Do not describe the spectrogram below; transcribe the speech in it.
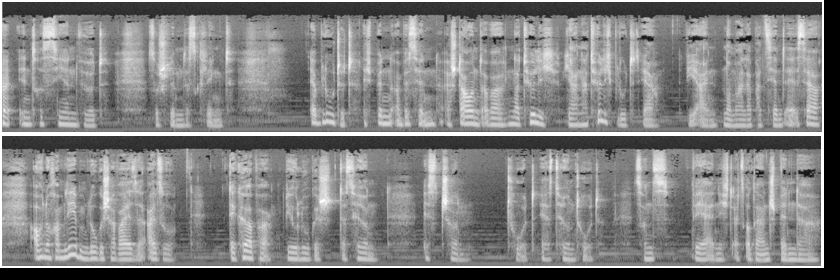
interessieren wird. So schlimm das klingt. Er blutet. Ich bin ein bisschen erstaunt, aber natürlich, ja, natürlich blutet er wie ein normaler Patient. Er ist ja auch noch am Leben, logischerweise. Also der Körper, biologisch, das Hirn ist schon tot. Er ist hirntot. Sonst wäre er nicht als Organspender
